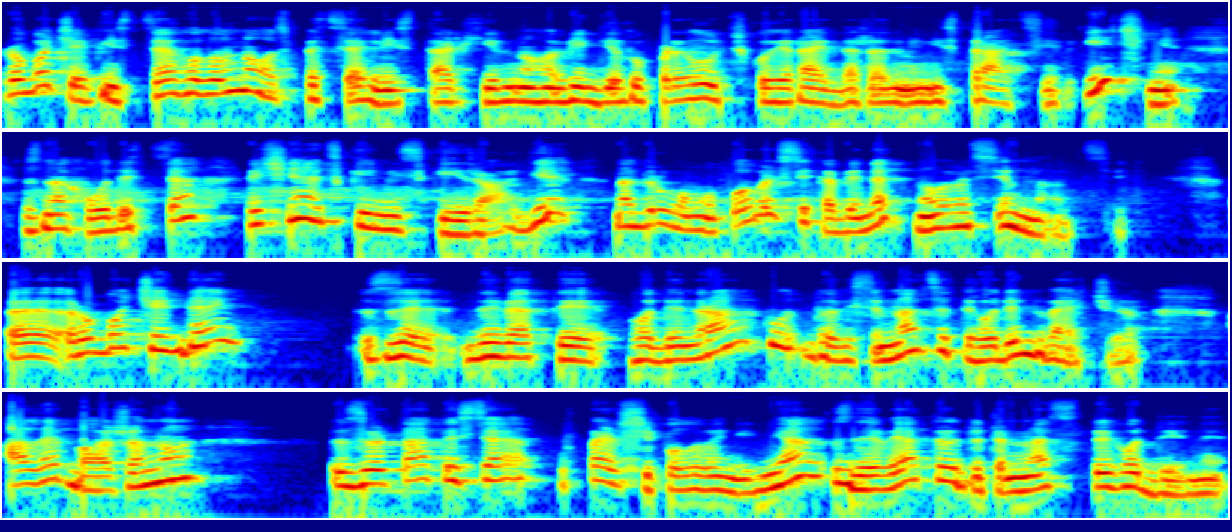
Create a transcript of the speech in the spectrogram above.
Робоче місце головного спеціаліста архівного відділу Прилуцької райдержадміністрації в Ічні знаходиться в Ічнянській міській раді на другому поверсі кабінет номер 17. Е, Робочий день з 9 годин ранку до 18 годин вечора, але бажано звертатися в першій половині дня з 9 до 13 години,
